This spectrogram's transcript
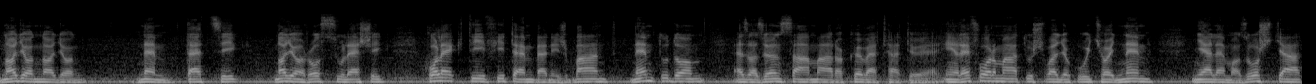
nagyon-nagyon nem tetszik, nagyon rosszul esik, kollektív hitemben is bánt, nem tudom, ez az ön számára követhető-e. Én református vagyok, úgyhogy nem nyelem az ostját,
